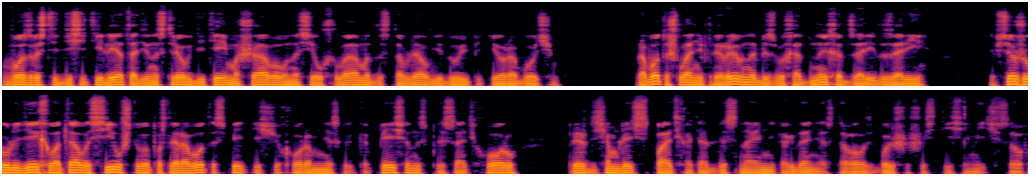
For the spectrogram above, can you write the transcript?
в возрасте 10 лет, один из трех детей Машава, уносил хлам и доставлял еду и питье рабочим. Работа шла непрерывно, без выходных от зари до зари. И все же у людей хватало сил, чтобы после работы спеть еще хором несколько песен и сплясать хору, прежде чем лечь спать, хотя для сна им никогда не оставалось больше шести-семи часов.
